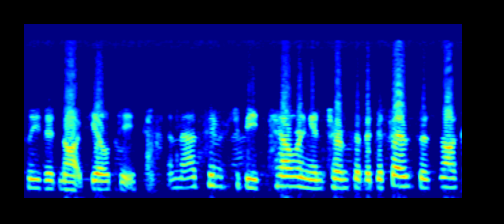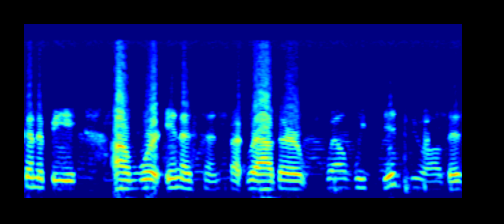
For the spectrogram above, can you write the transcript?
pleaded not guilty. And that seems to be telling in terms of a defense that's not going to be um, we're innocent, but rather, well, we did do all this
